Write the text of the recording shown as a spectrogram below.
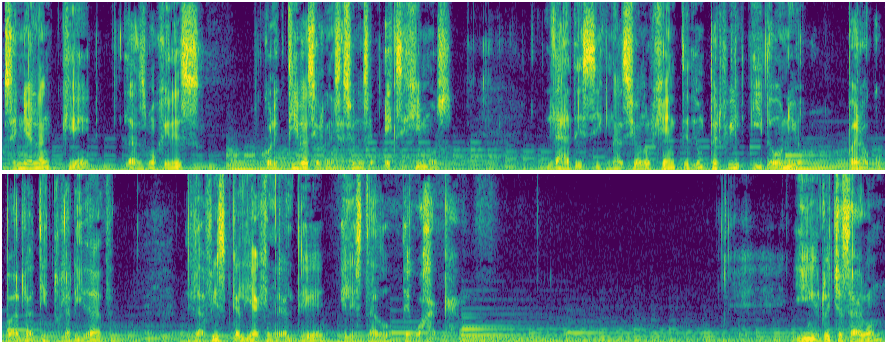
señalan que las mujeres colectivas y organizaciones exigimos la designación urgente de un perfil idóneo para ocupar la titularidad de la Fiscalía General del Estado de Oaxaca. Y rechazaron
